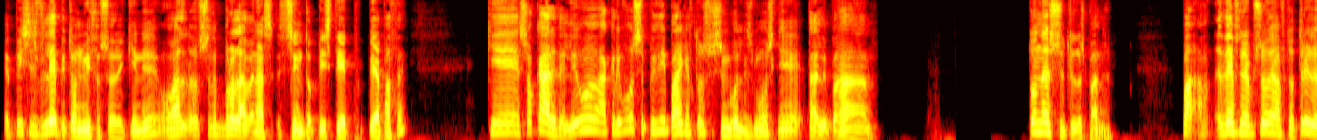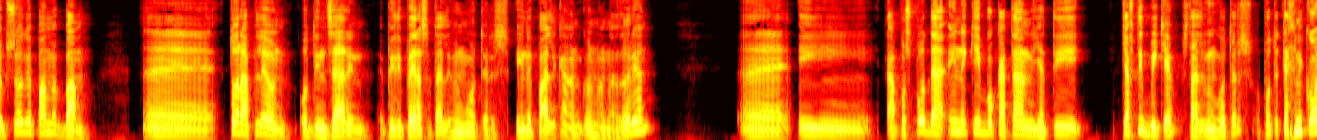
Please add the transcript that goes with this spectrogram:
Επίσης βλέπει τον μύθος εκείνη, ο άλλος δεν πρόλαβε να συνειδητοποιήσει τι έπαθε. Και σοκάρεται λίγο ακριβώς επειδή υπάρχει αυτός ο συμβολισμός και τα λοιπά. Τον έσωσε τέλος πάντων. Δεύτερο επεισόδιο αυτό. Τρίτο επεισόδιο πάμε μπαμ. Ε, τώρα πλέον ο Ντιντζάριν, επειδή πέρασε από τα Living Waters, είναι πάλι κανονικός Mandalorian. Ε, η αποσπόντα είναι και η Μποκατάν γιατί και αυτή μπήκε στα Living Waters. Οπότε τεχνικώ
